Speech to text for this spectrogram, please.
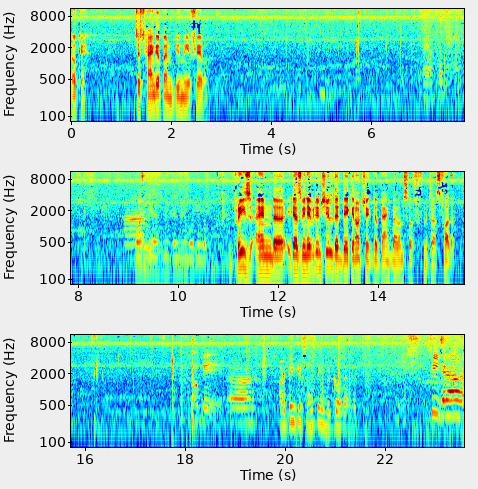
Okay. Just hang up and do me a favor. What he has been telling about in. Freeze, and uh, it has been evidential that they cannot check the bank balance of Mitra's father. Okay. Uh, I think it's something bigger than that. see, there are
